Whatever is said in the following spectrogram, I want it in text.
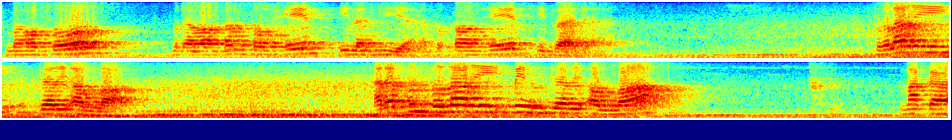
Semua rasul mendakwakan tauhid ilahiyah atau tauhid ibadah. Berlari dari Allah. Adapun berlari min dari Allah, maka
